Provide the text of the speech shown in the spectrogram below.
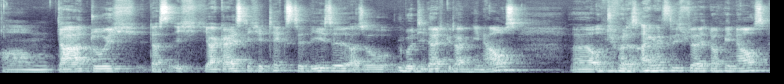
Ähm, dadurch, dass ich ja geistliche Texte lese, also über die Leitgedanken hinaus äh, und über das Eingangslied vielleicht noch hinaus,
